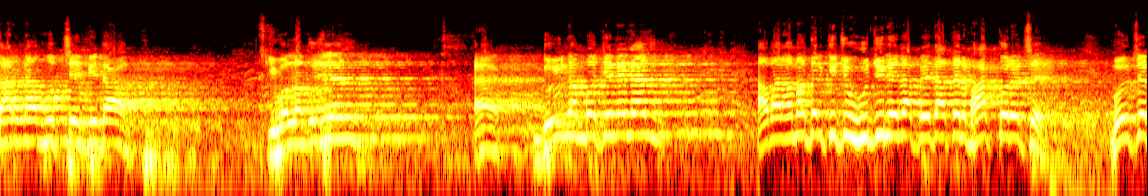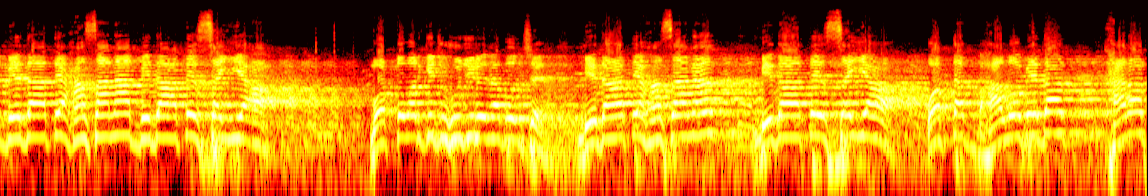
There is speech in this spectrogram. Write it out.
তার নাম হচ্ছে বেদাত। কি বললাম, বুঝলেন? এক। দুই নম্বর জেনে নেন, আবার আমাদের কিছু হুজুরেরা বেদাতের ভাগ করেছে। বলছে, বেদাতে হাসানা, বেদাতে সাইয়া বর্তমান কিছু হুজুরেরা বলছে, বেদাতে হাসানা, বেদাতে সাইয়া অর্থাৎ ভালো বেদাত, খারাপ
